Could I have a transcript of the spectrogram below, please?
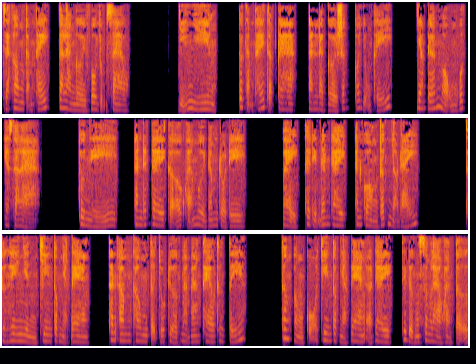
sẽ không cảm thấy ta là người vô dụng sao. Dĩ nhiên, tôi cảm thấy thật ra anh là người rất có dũng khí, dám đến một quốc gia xa lạ. Tôi nghĩ anh đến đây cỡ khoảng 10 năm rồi đi. Vậy, thời điểm đến đây, anh còn rất nhỏ đấy. Thường Hy nhìn chiên tôm nhạc đàn, thanh âm không tự chủ được mà mang theo thương tiếc. Thân phận của chiên tôm nhạc đàn ở đây thì đựng xưng là hoàng tử,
